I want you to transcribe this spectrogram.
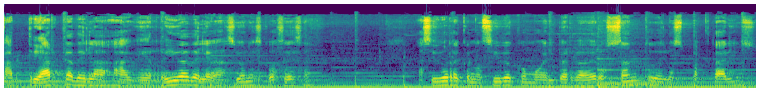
patriarca de la aguerrida delegación escocesa, ha sido reconocido como el verdadero santo de los pactarios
